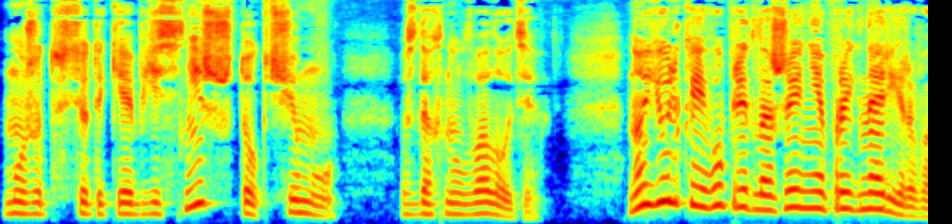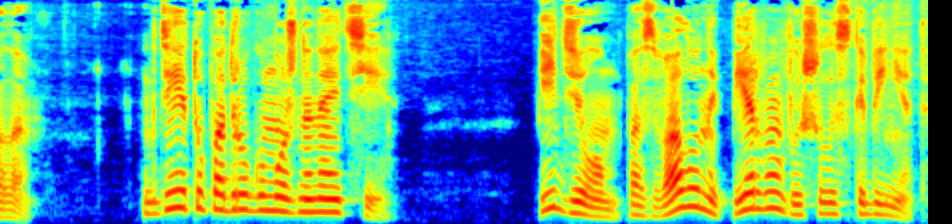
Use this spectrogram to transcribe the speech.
«Может, все-таки объяснишь, что к чему?» — вздохнул Володя. Но Юлька его предложение проигнорировала. Где эту подругу можно найти?» «Идем», — позвал он и первым вышел из кабинета.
